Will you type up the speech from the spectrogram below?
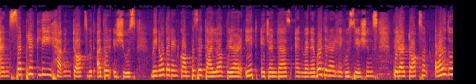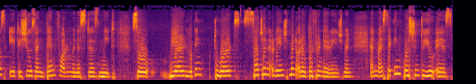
and separately having talks with other issues. We know that in composite dialogue there are eight agendas, and whenever there are negotiations, there are talks on all those eight issues, and then foreign ministers meet. So we are looking towards such an arrangement or a different arrangement. And my second question to you is,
